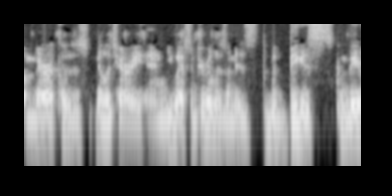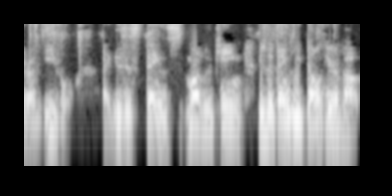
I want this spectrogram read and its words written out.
America's military and U.S. imperialism is the biggest conveyor of evil. Like this is things Martin Luther King. These are the things we don't hear Mhm. about.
